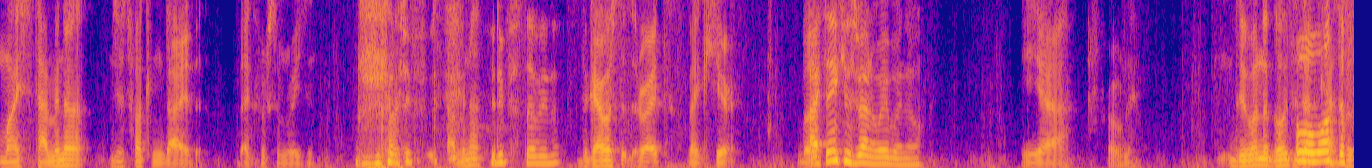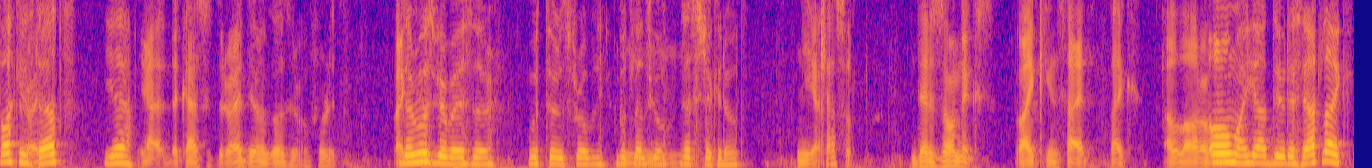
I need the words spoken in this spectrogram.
my stamina just fucking died. Like for some reason. I was at full stamina. Rip stamina. The guy was to the right, like here. But I think he's ran away by now. Yeah, probably. Do you want to go to Oh, that what the castle to fuck is right? that? Yeah, Yeah, the castle to the right. Do you want to go through for it? Like there to- must be a base there. With turrets probably. But let's go. Mm. Let's check it out. Yeah, Castle. there's Onyc like inside, like a lot of. Oh my god, dude, is that like.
